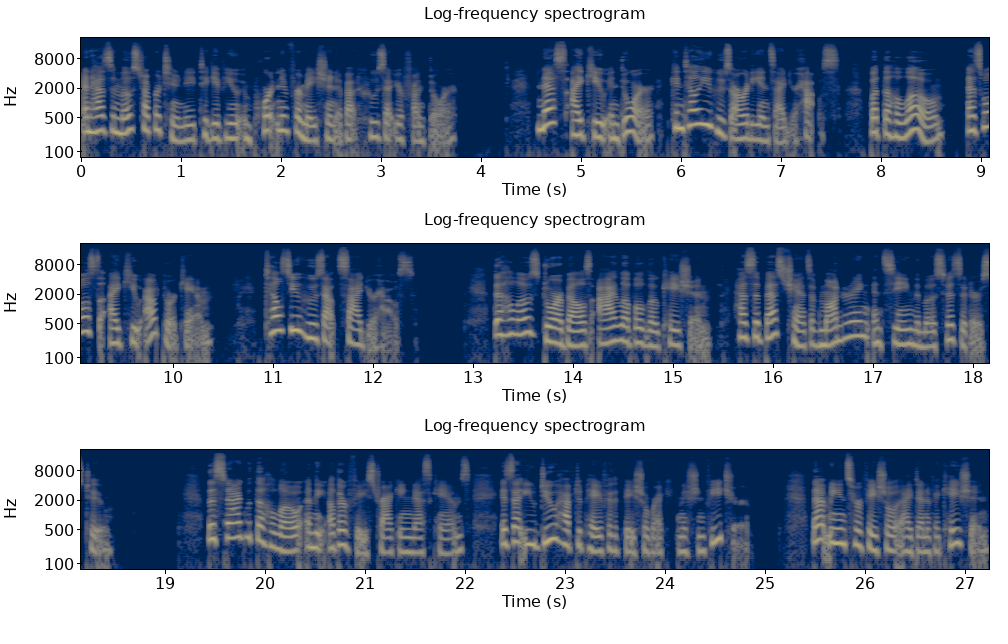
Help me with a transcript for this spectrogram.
and has the most opportunity to give you important information about who's at your front door. Nest IQ Indoor can tell you who's already inside your house, but the Hello, as well as the IQ Outdoor Cam, tells you who's outside your house. The Hello's doorbell's eye level location has the best chance of monitoring and seeing the most visitors, too. The snag with the Hello and the other face tracking Nest cams is that you do have to pay for the facial recognition feature. That means for facial identification,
